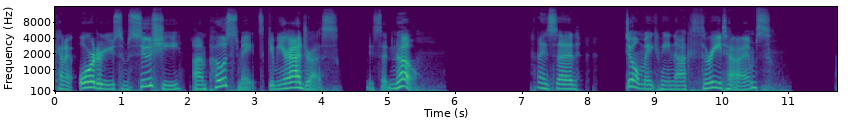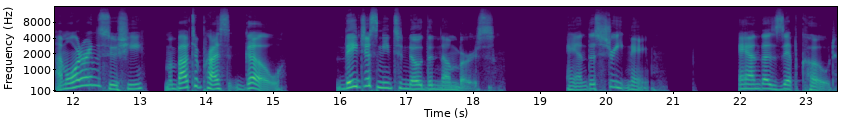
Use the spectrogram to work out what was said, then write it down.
Can I order you some sushi on Postmates? Give me your address." They said, "No." I said, Don't make me knock three times. I'm ordering the sushi. I'm about to press go. They just need to know the numbers and the street name and the zip code.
